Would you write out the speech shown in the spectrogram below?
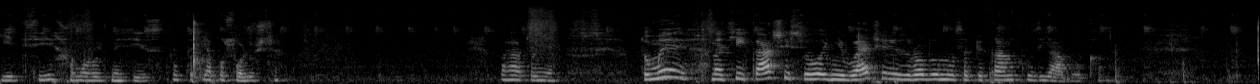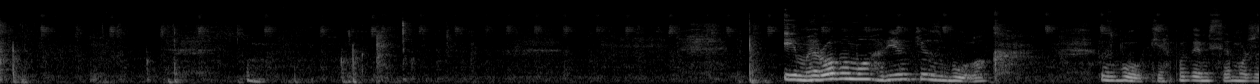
їдці, що можуть не з'їсти, я посолю ще. Багато ні. То ми на тій каші сьогодні ввечері зробимо запіканку з яблуками. І ми робимо грінки з булок. З булки. Подивимося, може,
